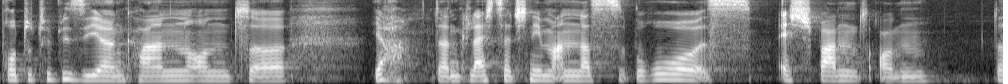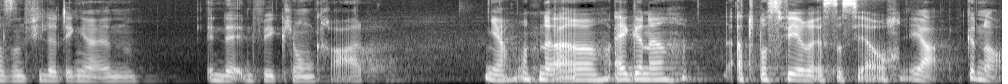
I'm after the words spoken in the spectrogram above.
prototypisieren kann und äh, ja, dann gleichzeitig nebenan das Büro ist echt spannend und da sind viele Dinge in, in der Entwicklung gerade. Ja, und eine äh, eigene Atmosphäre ist es ja auch. Ja, genau.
